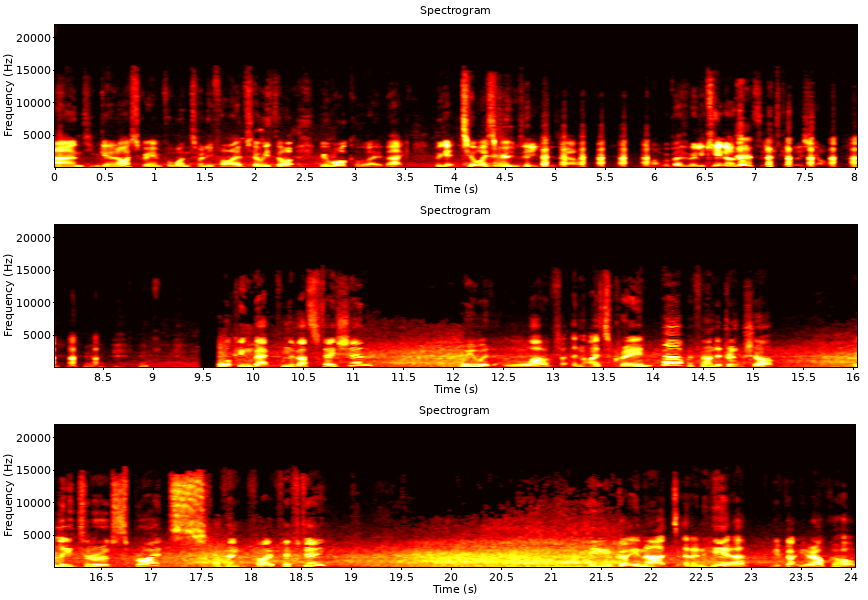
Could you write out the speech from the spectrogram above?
and you can get an ice cream for 125. So we thought we walk all the way back, we get two ice creams each as well. Like, we're both really keen on that, so let's go to the shop. Walking back from the bus station, we would love an ice cream, but we found a drink shop. A litre of Sprites, I think 5.50. Here you've got your nuts, and in here you've got your alcohol.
